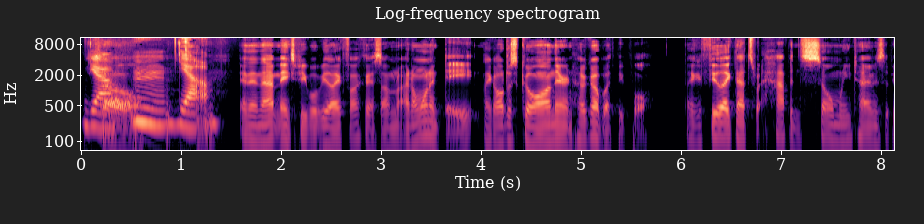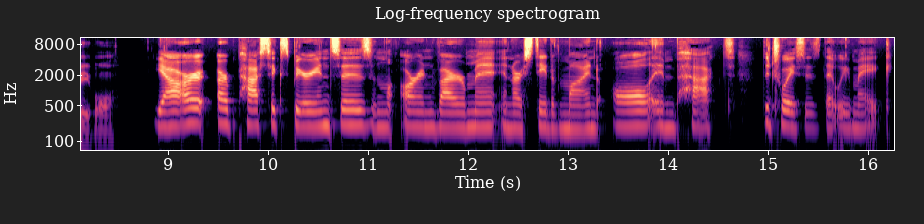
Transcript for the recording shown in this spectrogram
Yeah. So, Mm, yeah. and then that makes people be like, "Fuck this! I'm, I don't want to date. Like, I'll just go on there and hook up with people." Like, I feel like that's what happens so many times to people. Yeah, our our past experiences and our environment and our state of mind all impact the choices that we make.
